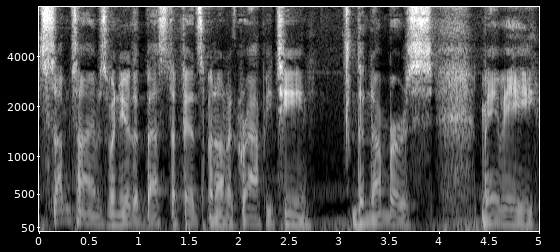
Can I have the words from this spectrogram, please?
Sometimes when you're the best defenseman on a crappy team, the numbers maybe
